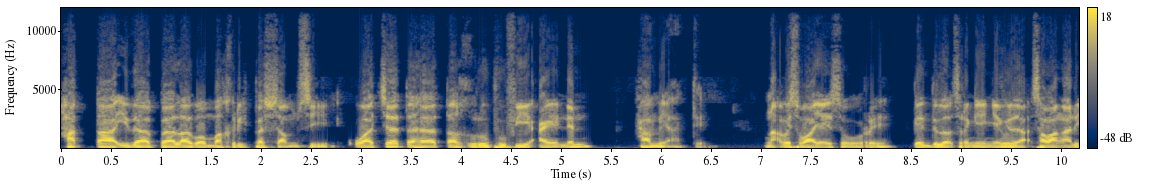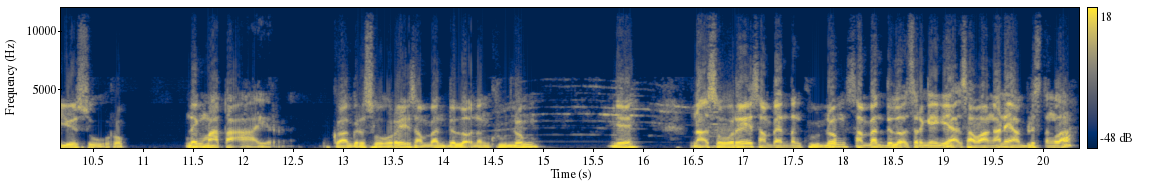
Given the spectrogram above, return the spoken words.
hatta idza balagha maghribas syamsi wajadaha taghrubu fi ainin hamiatin. Nak wis wayahe sore, ben delok srengenge sawangane ya surup ning mata air. Gua anggar sore sampai delok nang gunung, nggih. Nak sore sampai teng gunung, sampai delok srengenge ya sawangane ambles teng lah,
